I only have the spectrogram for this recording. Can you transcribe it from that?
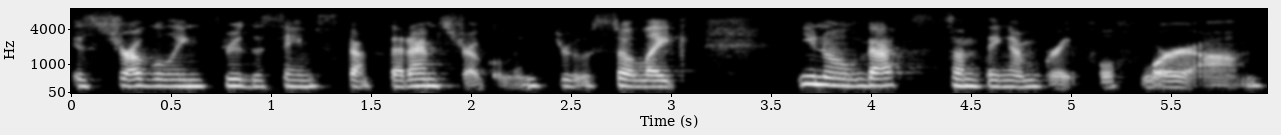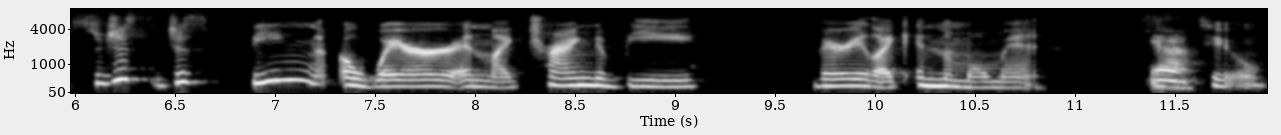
is struggling through the same stuff that I'm struggling through. So like, you know, that's something I'm grateful for. Um so just just being aware and like trying to be very like in the moment yeah too,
